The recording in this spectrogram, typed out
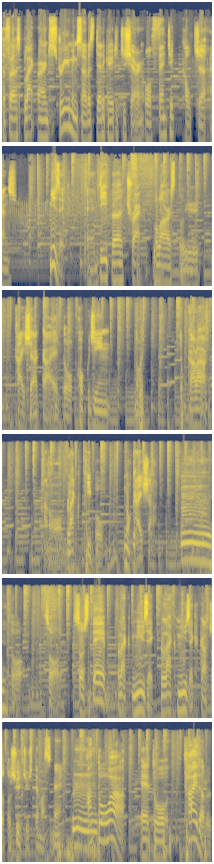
the first Black-owned streaming service dedicated to sharing authentic culture and music. えー Deeper Track Polaris という会社が、えっと、黒人の人から、あの、Black People の会社。うんえっ。と、そう。そして、Black Music、Black Music がちょっと集中してますね。うん。あとは、えっと、タイトル、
